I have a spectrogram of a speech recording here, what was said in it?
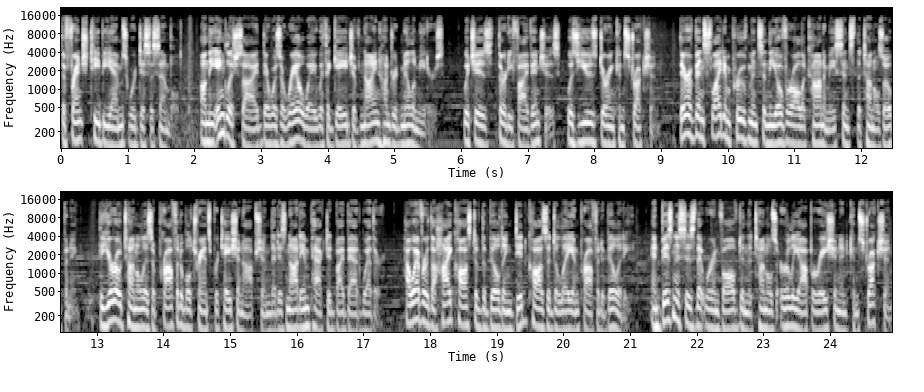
the French TBMs were disassembled. On the English side, there was a railway with a gauge of 900 millimeters, which is 35 inches, was used during construction. There have been slight improvements in the overall economy since the tunnel's opening. The Eurotunnel is a profitable transportation option that is not impacted by bad weather. However, the high cost of the building did cause a delay in profitability, and businesses that were involved in the tunnel's early operation and construction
